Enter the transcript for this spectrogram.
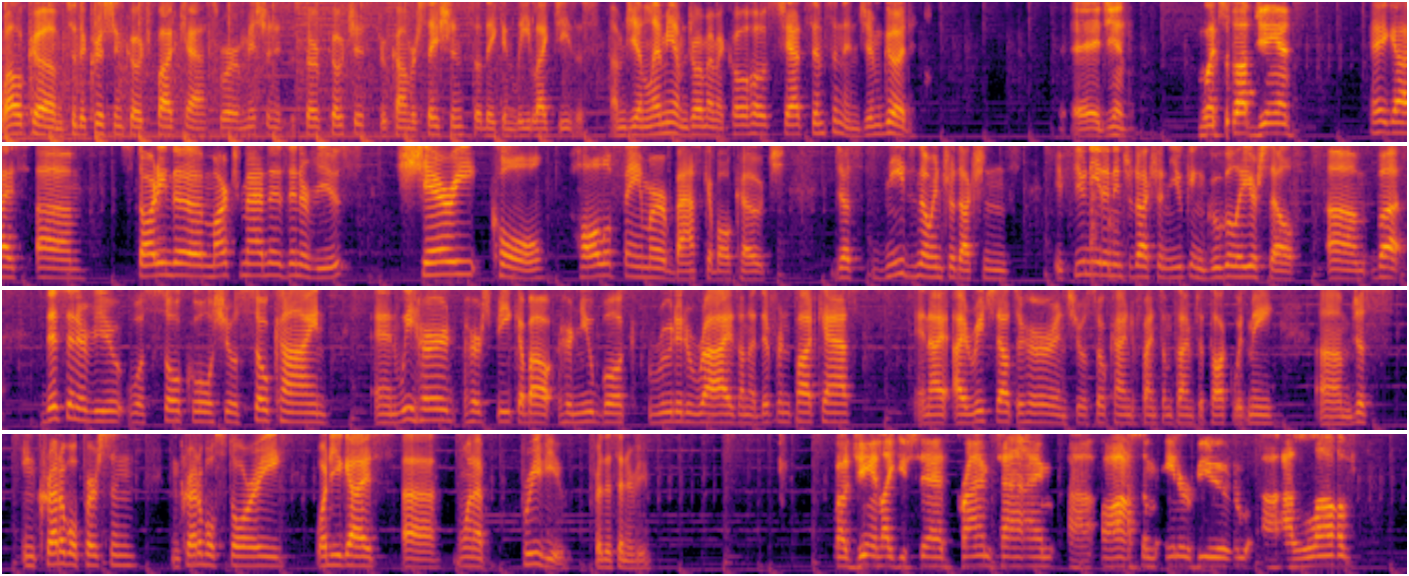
Welcome to the Christian Coach Podcast, where our mission is to serve coaches through conversations so they can lead like Jesus. I'm Gian Lemmy. I'm joined by my co-hosts Chad Simpson and Jim Good. Hey, Gian. What's up, Jan? Hey guys, um, starting the March Madness interviews. Sherri Coale, Hall of Famer basketball coach, just needs no introductions. If you need an introduction, you can Google it yourself. Um, but this interview was so cool. She was so kind. And we heard her speak about her new book, Rooted to Rise, on a different podcast. And I, I reached out to her, and she was so kind to find some time to talk with me. Um, just incredible person, incredible story. What do you guys uh, want to preview for this interview? Well, Jan, like you said, prime time, uh, awesome interview. Uh, I love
